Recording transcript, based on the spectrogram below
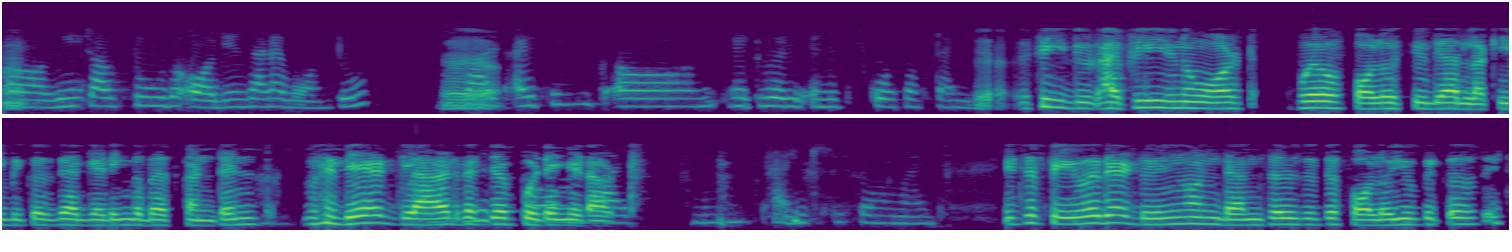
Uh, uh, reach out to the audience that I want to. yeah. But I think um, it will in its course of time. Yeah. See, dude, I feel you know what. Whoever follows you, they are lucky because they are getting the best content. they are glad Thank that they're putting so it out. Mhm. Thank you so much. it's a favor they're doing on themselves if they follow you because it's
